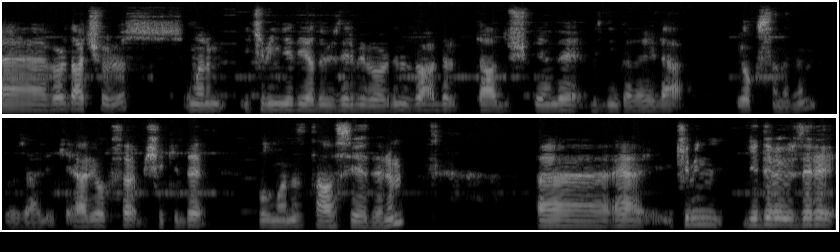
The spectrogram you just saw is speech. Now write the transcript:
Ee, Word açıyoruz. Umarım 2007 ya da üzeri bir Word'ünüz vardır. Daha düşüklerinde bildiğim kadarıyla yok sanırım özellik. Eğer yoksa bir şekilde bulmanızı tavsiye ederim. Ee, eğer 2007 ve üzeri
